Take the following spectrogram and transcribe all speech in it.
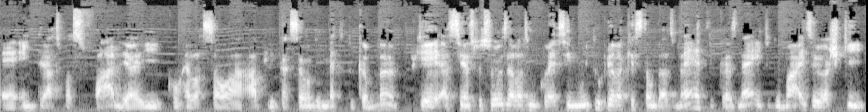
é, entre aspas, falha aí com relação à aplicação do método Kanban, porque assim as pessoas elas me conhecem muito pela questão das métricas, né? E tudo tudo mais, eu acho que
